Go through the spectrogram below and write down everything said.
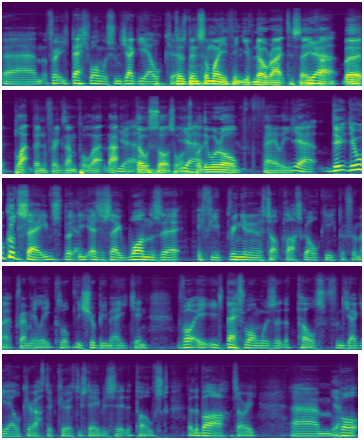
Um, for his best one was from Jagielka. There's been somewhere you think you've no right to say Yeah, that, but Blackburn, for example, that, that Yeah. those sorts of ones, Yeah. but they were all fairly. Yeah, they, they were good saves, but Yeah. the, as I say, ones that if you bring in a top class goalkeeper from a Premier League club, they should be making. But his best one was at the post from Jagielka after Curtis Davies hit the post at the bar. Sorry, um, Yeah. but.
